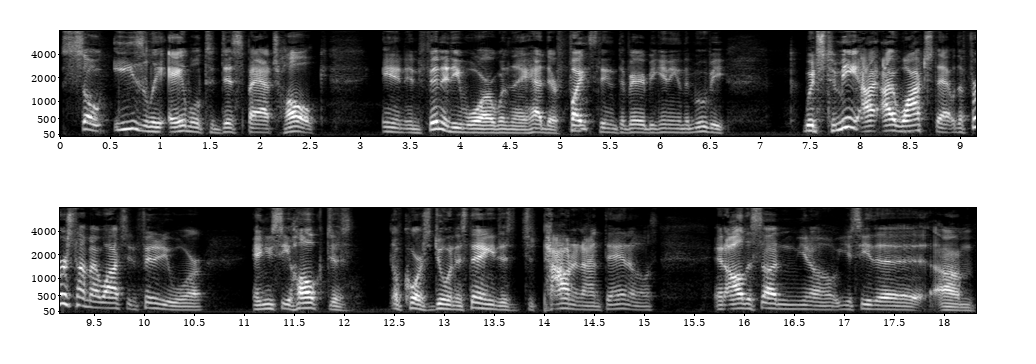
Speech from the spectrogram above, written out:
so easily able to dispatch Hulk in Infinity War when they had their fight scene at the very beginning of the movie. Which to me, I, I watched that the first time I watched Infinity War, and you see Hulk just, of course, doing his thing, just just pounding on Thanos, and all of a sudden, you know, you see the um,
